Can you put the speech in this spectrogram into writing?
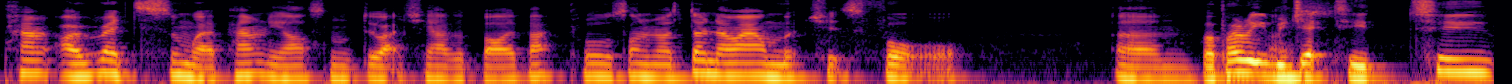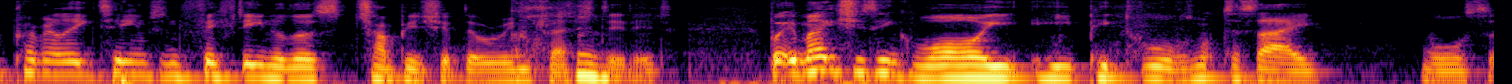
Appar- I read somewhere apparently Arsenal do actually have a buyback clause on him. I don't know how much it's for. Um, Well, apparently he rejected two Premier League teams and 15 others Championship that were interested in. But it makes you think why he picked Wolves. Not to say Wolves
